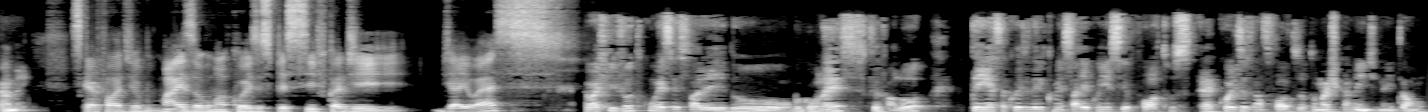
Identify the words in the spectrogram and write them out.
Amém. Você quer falar de mais alguma coisa específica de, de iOS? Eu acho que junto com essa história aí do Google Lens que você falou, tem essa coisa dele começar a reconhecer fotos, é, coisas nas fotos automaticamente, né? Então,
